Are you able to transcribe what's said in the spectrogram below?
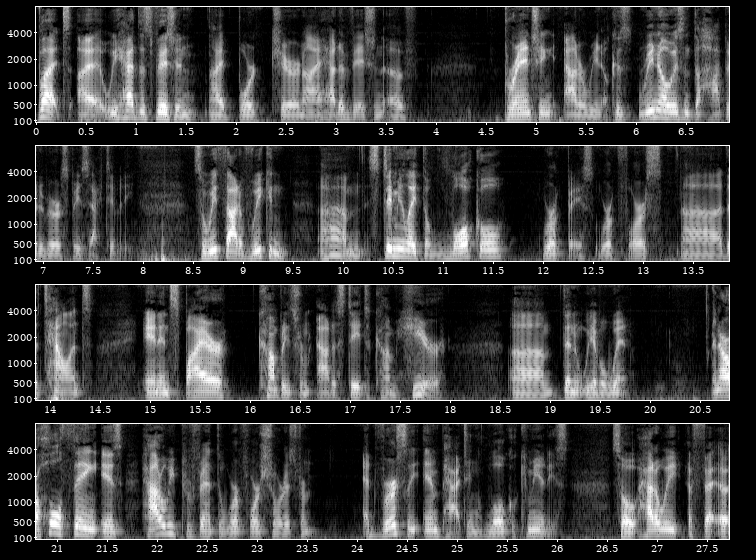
but I, we had this vision. I board chair and i had a vision of branching out of Reno because Reno isn't the hotbed of aerospace activity. So we thought if we can um, stimulate the local work base, workforce, uh, the talent, and inspire companies from out of state to come here, um, then we have a win. And our whole thing is how do we prevent the workforce shortage from adversely impacting local communities? So, how do we uh,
